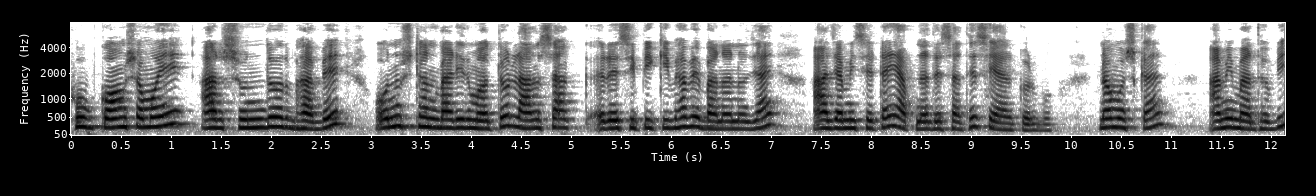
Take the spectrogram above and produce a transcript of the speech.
খুব কম সময়ে আর সুন্দরভাবে অনুষ্ঠান বাড়ির মতো লাল শাক রেসিপি কীভাবে বানানো যায়, আজ আমি সেটাই আপনাদের সাথে শেয়ার করব। নমস্কার, আমি মাধবী,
